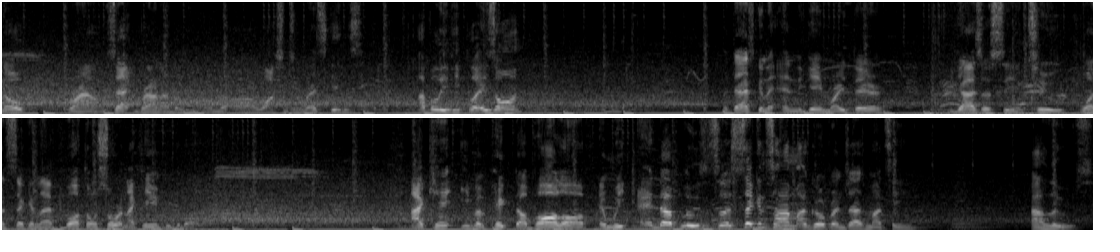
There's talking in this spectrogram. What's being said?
Nope. Brown. Zach Brown, I believe, on the uh, Washington Redskins. I believe he plays on. But that's going to end the game right there. You guys are seeing two. One second left. Ball thrown short, and I can't even pick the ball up. I can't even pick the ball off, and we end up losing. So the second time my girlfriend drafts my team, I lose.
